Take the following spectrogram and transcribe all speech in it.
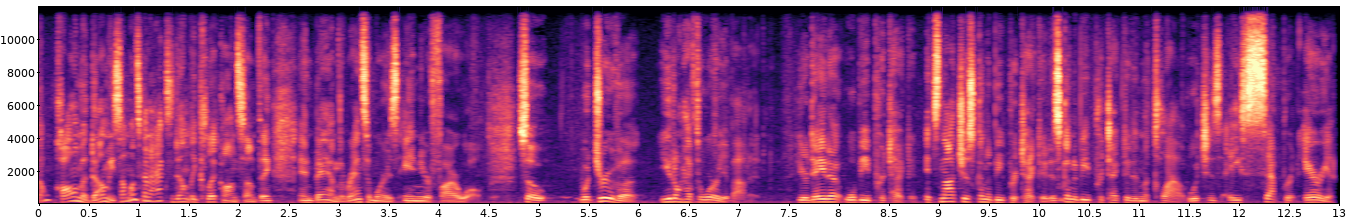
don't call them a dummy, someone's going to accidentally click on something and bam, the ransomware is in your firewall. So with Druva, you don't have to worry about it. your data will be protected. It's not just going to be protected, it's going to be protected in the cloud, which is a separate area.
